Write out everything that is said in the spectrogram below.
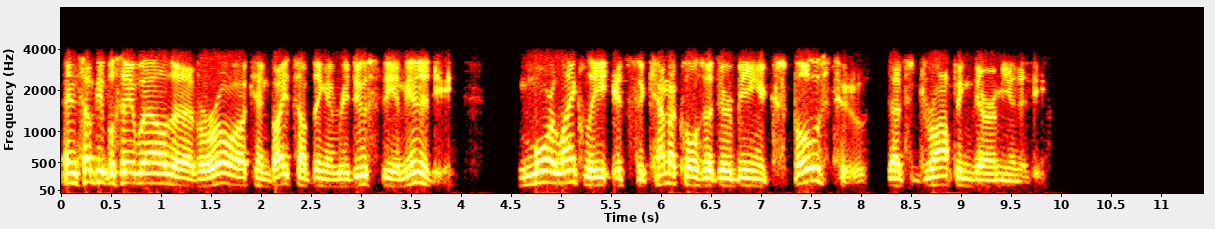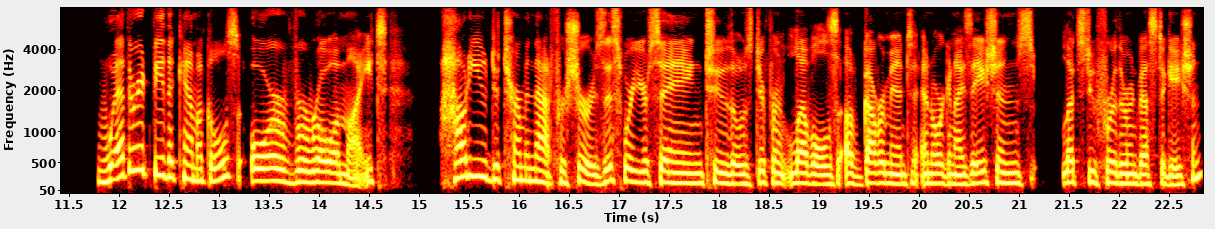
And some people say, well, the varroa can bite something and reduce the immunity. More likely, it's the chemicals that they're being exposed to that's dropping their immunity. Whether it be the chemicals or varroa mite, how do you determine that for sure? Is this where you're saying to those different levels of government and organizations, let's do further investigation?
